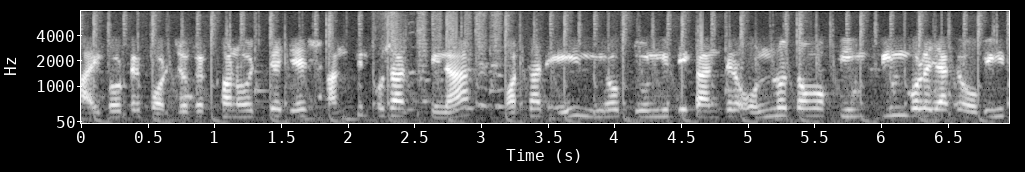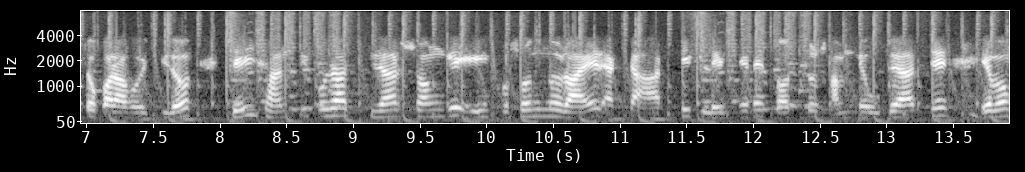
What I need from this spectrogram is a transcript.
হাইকোর্টের পর্যবেক্ষণ হচ্ছে যে শান্তি প্রসাদ সিনহা, অর্থাৎ এই নিয়োগ দুর্নীতি কাণ্ডের অন্যতম কিং বলে যাকে অভিহিত করা হয়েছিল, সেই শান্তি প্রসাদ সিনহার সঙ্গে এই প্রসন্ন রায়ের একটা আর্থিক লেনদেনের তথ্য সামনে উঠে আসছে এবং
